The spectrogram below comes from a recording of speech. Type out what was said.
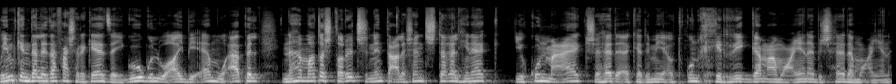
ويمكن ده اللي دفع شركات زي جوجل واي بي ام وابل إنها ما تشترطش إن أنت علشان تشتغل هناك يكون معاك شهادة أكاديمية أو تكون خريج جامعة معينة بشهادة معينة.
